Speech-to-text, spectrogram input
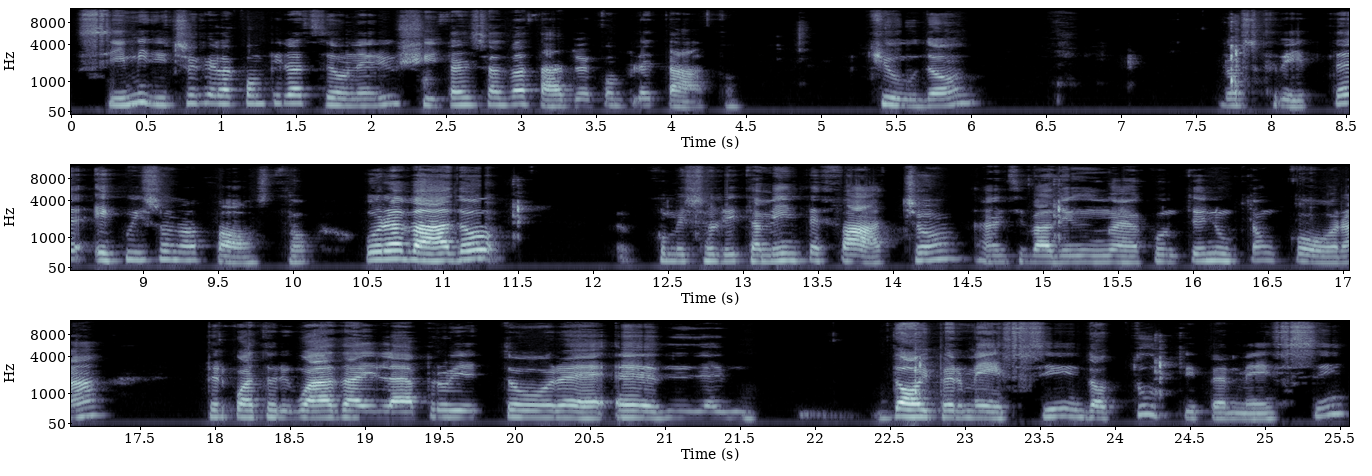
Sì mi dice che la compilazione è riuscita il salvataggio è completato. Chiudo lo script e qui sono a posto. Ora vado come solitamente faccio, anzi vado in uh, contenuto ancora, per quanto riguarda il proiettore eh, do i permessi, do tutti i permessi,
